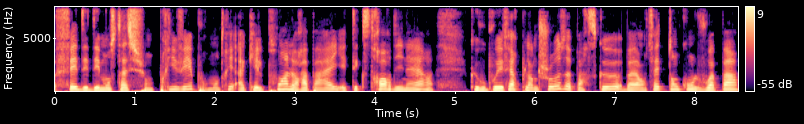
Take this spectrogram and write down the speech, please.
fait des démonstrations privées pour montrer à quel point leur appareil est extraordinaire, que vous pouvez faire plein de choses parce que, bah, en fait, tant qu'on le voit pas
